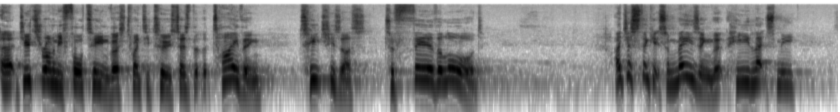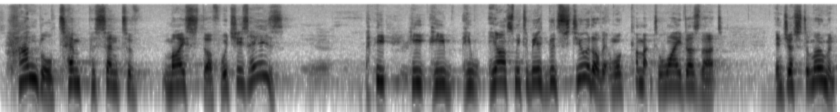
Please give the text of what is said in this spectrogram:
uh, Deuteronomy 14, verse 22, says that the tithing teaches us to fear the Lord. I just think it's amazing that he lets me handle 10% of my stuff, which is his. He, he, he, he, he asked me to be a good steward of it, and we'll come back to why he does that in just a moment.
